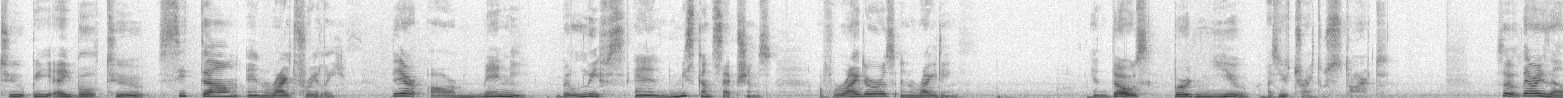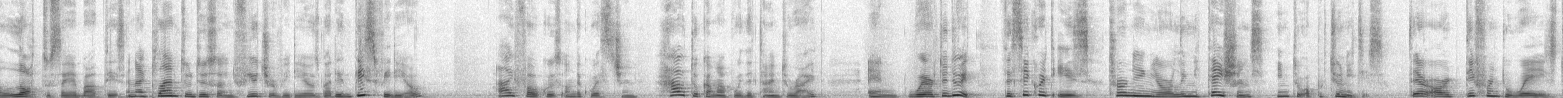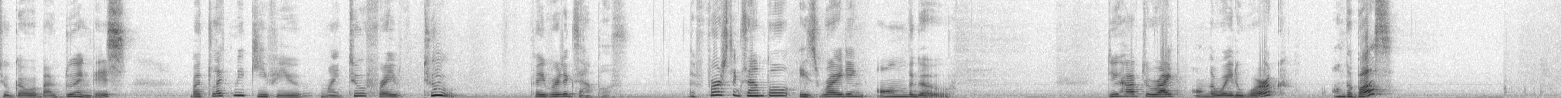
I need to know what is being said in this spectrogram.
to be able to sit down and write freely. There are many beliefs and misconceptions of writers and writing, and those burden you as you try to start. So there is a lot to say about this, and I plan to do so in future videos, but in this video, I focus on the question how to come up with the time to write and where to do it. The secret is turning your limitations into opportunities. There are different ways to go about doing this, but let me give you my two, two favorite examples. The first example is writing on the go. Do you have to write on the way to work? On the bus?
